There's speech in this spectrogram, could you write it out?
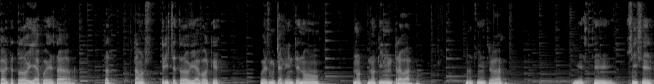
ahorita todavía pues está- estamos tristes todavía porque pues mucha gente no no, no tienen trabajo no tienen trabajo y este sí se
